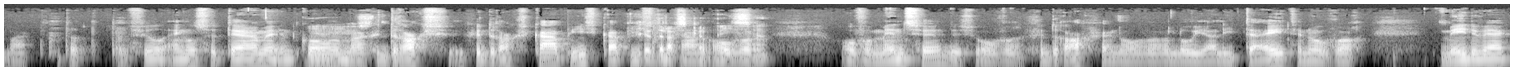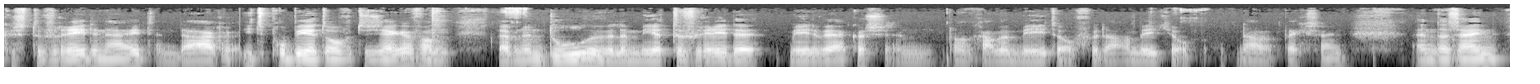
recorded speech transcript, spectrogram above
maakt dat er veel Engelse termen in komen. maar gedrags, gedrags KPI's, KPI's gedrags gaan over over mensen, dus over gedrag en over loyaliteit en over medewerkerstevredenheid en daar iets probeert over te zeggen van we hebben een doel, we willen meer tevreden medewerkers en dan gaan we meten of we daar een beetje op, op naar weg zijn. En er zijn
